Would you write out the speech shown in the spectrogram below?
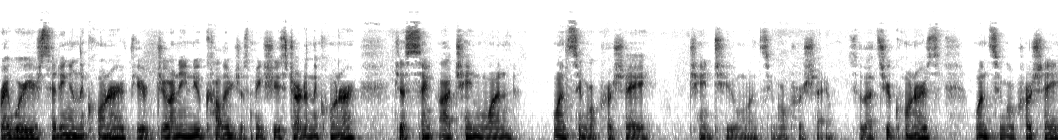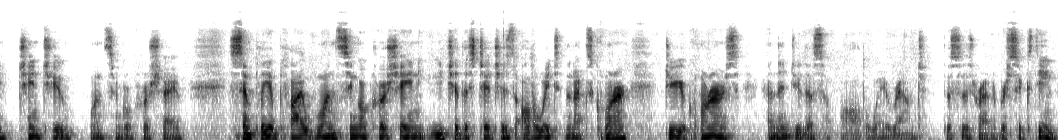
right where you're sitting in the corner, if you're joining new color, just make sure you start in the corner. Just sing, uh, chain one, one single crochet, chain two, one single crochet. So that's your corners, one single crochet, chain two, one single crochet. Simply apply one single crochet in each of the stitches all the way to the next corner, do your corners, and then do this all the way around. This is round number 16.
